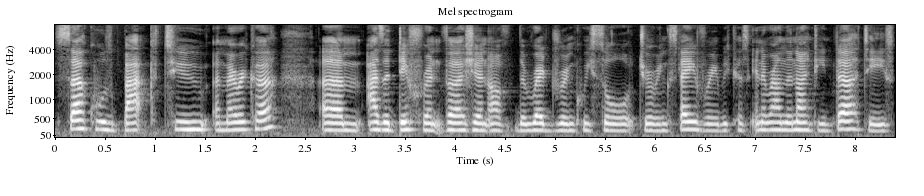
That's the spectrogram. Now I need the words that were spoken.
circles back to America um, as a different version of the red drink we saw during slavery. Because in around the 1930s,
